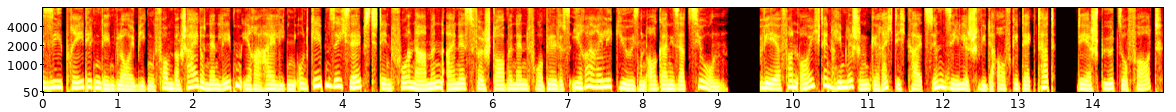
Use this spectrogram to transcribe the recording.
Sie predigen den Gläubigen vom bescheidenen Leben ihrer Heiligen und geben sich selbst den Vornamen eines verstorbenen Vorbildes ihrer religiösen Organisation. Wer von euch den himmlischen Gerechtigkeitssinn seelisch wieder aufgedeckt hat, der spürt sofort,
